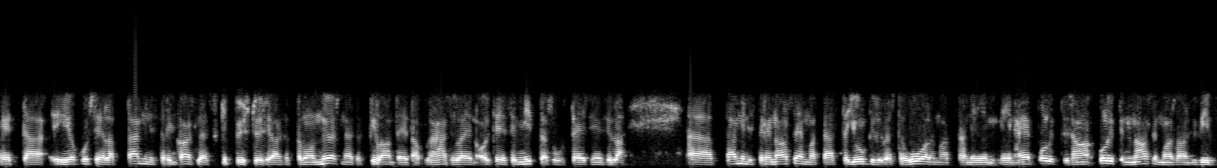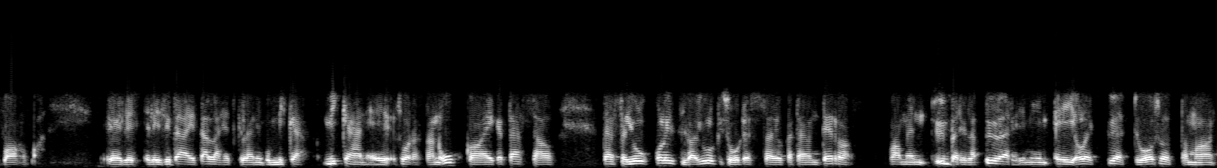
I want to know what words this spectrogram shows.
että joku siellä pääministerin kansliassakin pystyisi asettamaan myös näitä tilanteita vähän sellainen oikeisiin mittasuhteisiin, sillä ää, pääministerin asema tästä julkisuudesta huolimatta, niin, niin hänen poliittinen asemansa on hyvin vahva. Eli, eli sitä ei tällä hetkellä niin kuin mikä, mikään ei suorastaan uhkaa, eikä tässä ole tässä jul, politiikan julkisuudessa, joka tämän terra, Famen ympärillä pyörii, niin ei ole kyetty osoittamaan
